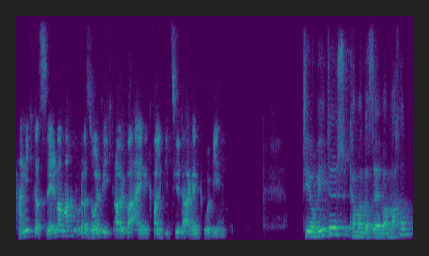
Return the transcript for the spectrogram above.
Kann ich das selber machen oder sollte ich da über eine qualifizierte Agentur gehen? Theoretisch kann man das selber machen.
